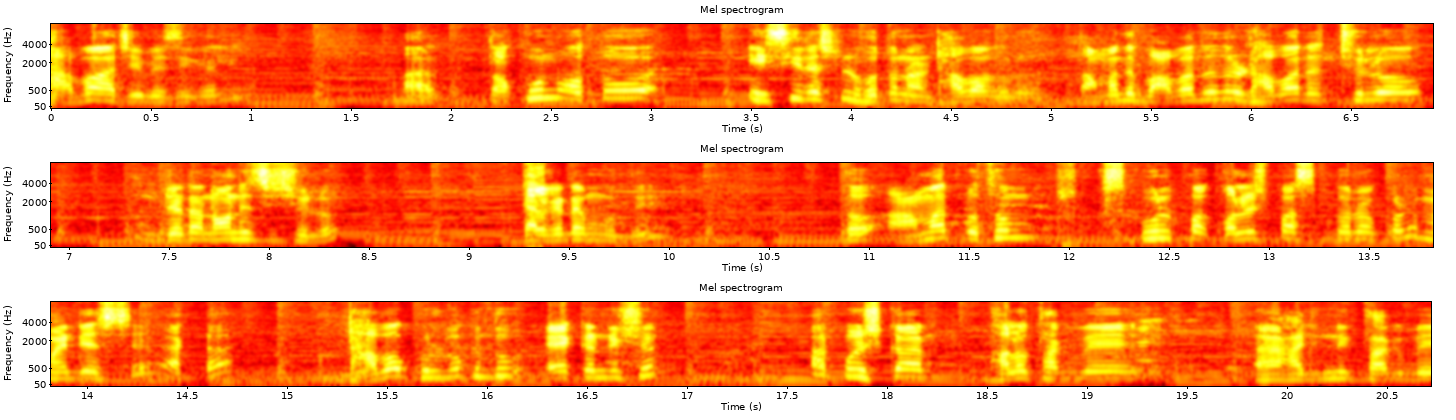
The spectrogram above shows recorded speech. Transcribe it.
ধাবা আছে বেসিক্যালি আর তখন অত এসি রেস্টুরেন্ট হতো না ধাবাগুলো। তো আমাদের বাবাদের ধাবা ছিল, যেটা নন এসি ছিল, ক্যালকাটার মধ্যেই। তো আমার প্রথম স্কুল কলেজ পাস করার পরে মাইন্ডে এসছে একটা ধাবা খুলবো কিন্তু এয়ার কন্ডিশন আর পরিষ্কার ভালো থাকবে হাইজেনিক থাকবে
